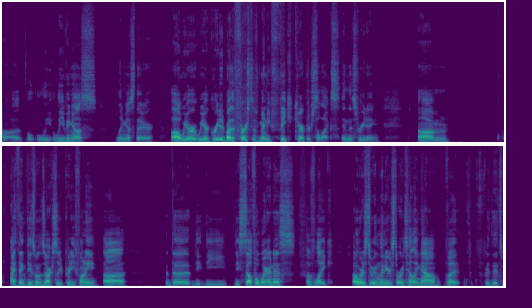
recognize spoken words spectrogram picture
uh, le- leaving us leaving us there. Uh, we are we are greeted by the first of many fake character selects in this reading. Um, I think these ones are actually pretty funny. Uh, the the the the self awareness of like, oh, we're just doing linear storytelling now, but it's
